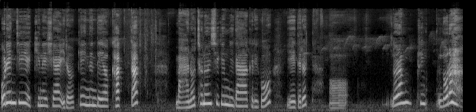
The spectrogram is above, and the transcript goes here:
오렌지 에키네시아 이렇게 있는데요. 각각 15,000원씩입니다. 그리고 얘들은 어 노랑 핑 노랑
